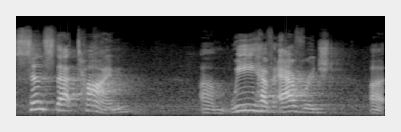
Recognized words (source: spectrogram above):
Since that time, um, we have averaged uh,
